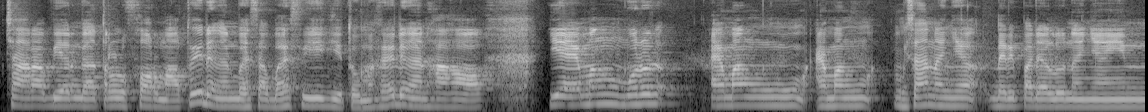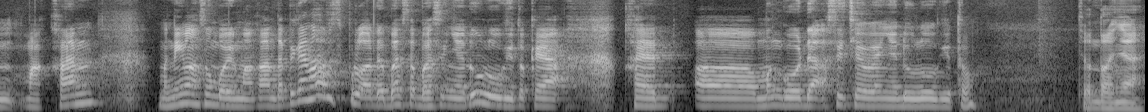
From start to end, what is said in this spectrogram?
cara biar nggak terlalu formal tuh ya dengan basa-basi gitu. Maksudnya dengan hal-hal ya emang menurut emang emang misalnya nanya daripada lu nanyain makan mending langsung bawain makan. Tapi kan harus perlu ada basa-basinya dulu gitu. Kayak kayak eh, menggoda si ceweknya dulu gitu contohnya.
